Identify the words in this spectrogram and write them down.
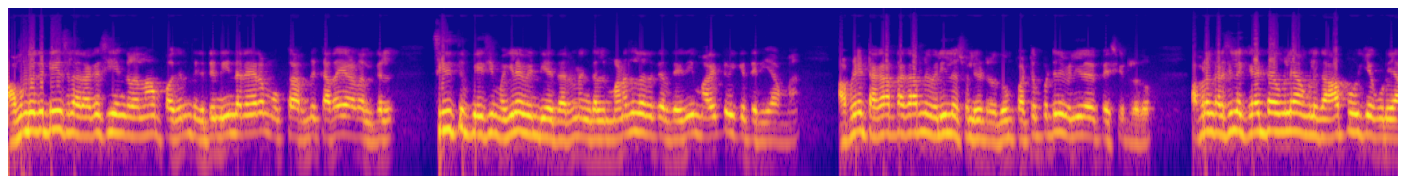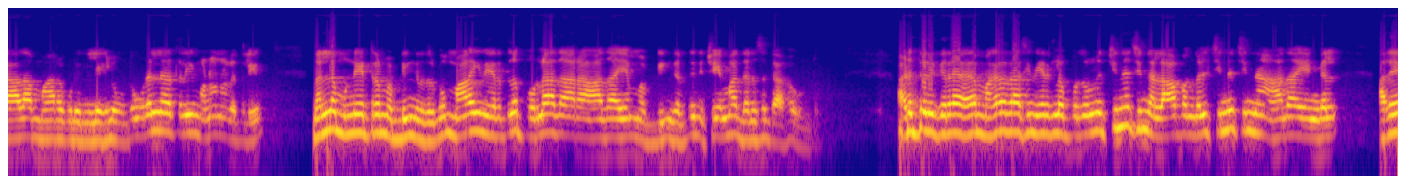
அவங்ககிட்டயே சில ரகசியங்கள் எல்லாம் பகிர்ந்துக்கிட்டு நீண்ட நேரம் உட்கார்ந்து கதையாடல்கள் சிரித்து பேசி மகிழ வேண்டிய தருணங்கள் மனதில் இருக்கிற எதையும் மறைத்து வைக்க தெரியாம அப்படியே டகார் டகார்னு வெளியில சொல்லிடுறதும் பட்டு பட்டுன்னு வெளியில பேசிடுறதும் அப்புறம் கடைசியில கேட்டவங்களே அவங்களுக்கு ஆப்பு வைக்கக்கூடிய ஆளா மாறக்கூடிய நிலைகளும் உண்டு. உடல் நலத்திலையும் மனோநலத்திலையும் நல்ல முன்னேற்றம் அப்படிங்கிறதுக்கும் மாலை நேரத்துல பொருளாதார ஆதாயம் அப்படிங்கிறது நிச்சயமா தனுசுக்காக உண்டு. அடுத்து இருக்கிற மகர ராசி நேர்களை பொறுத்தவரை சின்ன சின்ன லாபங்கள் சின்ன சின்ன ஆதாயங்கள் அதே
